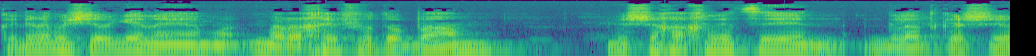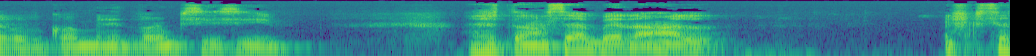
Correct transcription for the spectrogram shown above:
כנראה מי שארגן היה מרחף אותו פעם, ושכח לציין גלת כשר וכל מיני דברים בסיסיים. כשאתה נוסע בלעל, יש קצת,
